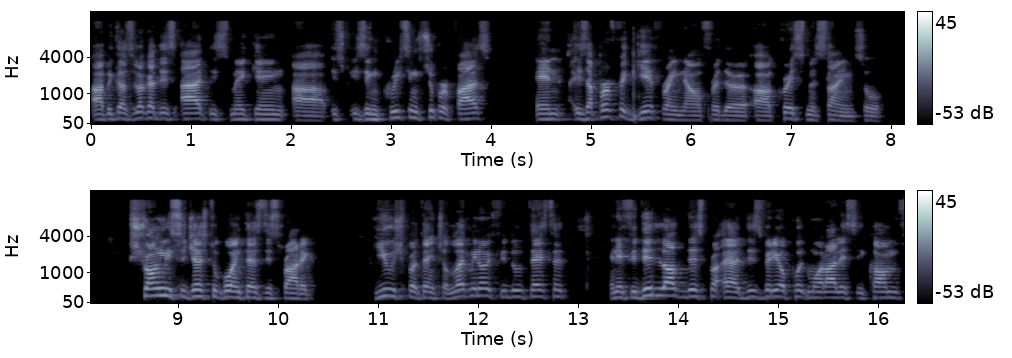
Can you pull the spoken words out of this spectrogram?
uh, because look at this ad is making, uh, is, is increasing super fast and is a perfect gift right now for the uh, Christmas time. So strongly suggest to go and test this product. Huge potential. Let me know if you do test it. And if you did love this uh, this video, put Morales Ecoms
